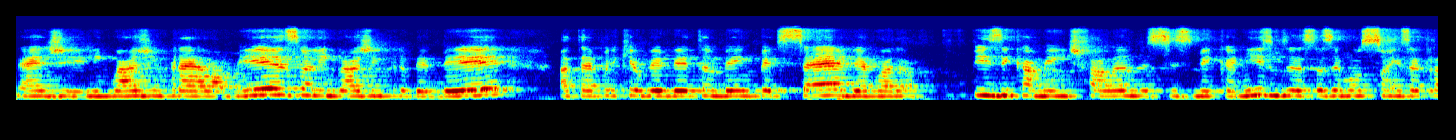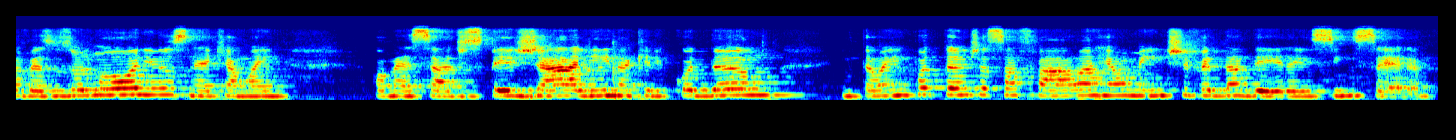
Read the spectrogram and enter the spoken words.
né, de linguagem para ela mesma, linguagem para o bebê, até porque o bebê também percebe, agora fisicamente falando, esses mecanismos, essas emoções através dos hormônios, né, que a mãe começa a despejar ali naquele cordão. Então, é importante essa fala realmente verdadeira e sincera.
